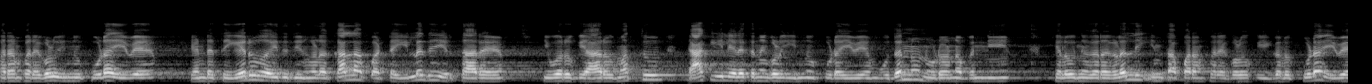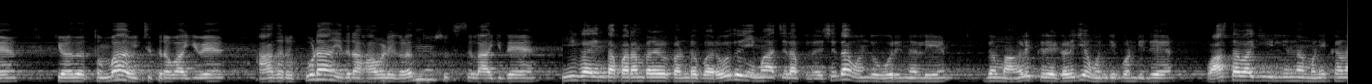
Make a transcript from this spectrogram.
ಪರಂಪರೆಗಳು ಇನ್ನೂ ಕೂಡ ಇವೆ. ಹೆಂಡತಿಗೆರು ಐದು ದಿನಗಳ ಕಾಲ ಬಟ್ಟೆ ಇಲ್ಲದೆ ಇರ್ತಾರೆ. ಇವರು ಯಾರು ಮತ್ತು ಯಾಕೆ ಇಲ್ಲಿ ಎಲೆತನಗಳು ಇನ್ನೂ ಕೂಡ ಇವೆ ಎಂಬುದನ್ನು ನೋಡೋಣ ಬನ್ನಿ. ಕೆಲವು ನಗರಗಳಲ್ಲಿ ಇಂಥ ಪರಂಪರೆಗಳು ಈಗಲೂ ಕೂಡ ಇವೆ. ಕೇಳಲು ತುಂಬಾ ವಿಚಿತ್ರವಾಗಿವೆ. ಆದರೂ ಕೂಡ ಇದರ ಹಾವಳಿಗಳನ್ನು ಸೂಚಿಸಲಾಗಿದೆ. ಈಗ ಇಂಥ ಪರಂಪರೆಗಳು ಕಂಡು ಬರುವುದು ಹಿಮಾಚಲ ಪ್ರದೇಶದ ಒಂದು ಊರಿನಲ್ಲಿ. ಇದು ಮಾಂಗಲಿಕ ಕ್ರಿಯೆಗಳಿಗೆ ಹೊಂದಿಕೊಂಡಿದೆ. ವಾಸ್ತವವಾಗಿ ಇಲ್ಲಿನ ಮಣಿಕರ್ಣ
